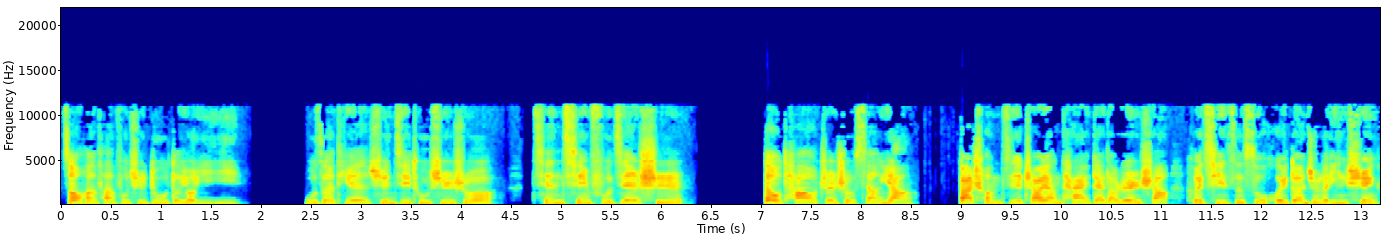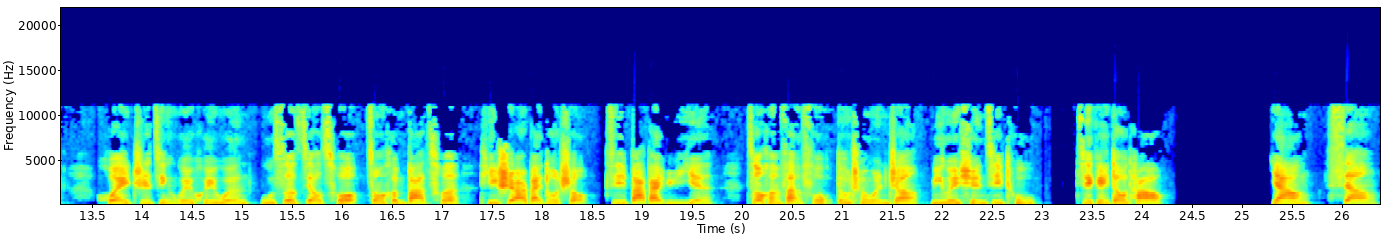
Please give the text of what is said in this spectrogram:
纵横反复去读都有意义。武则天《玄机图序》说：前秦苻坚时，窦涛镇守襄阳，把宠姬赵阳台带到任上，和妻子苏慧断绝了音讯。绘织锦为回文，五色交错，纵横八寸，题诗二百多首，计八百余言，纵横反复，都成文章，名为《玄机图》，寄给窦涛。阳、襄、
